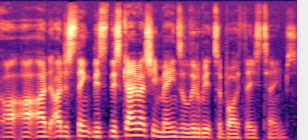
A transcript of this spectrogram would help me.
I, I, I just think this, this game actually means a little bit to both these teams.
